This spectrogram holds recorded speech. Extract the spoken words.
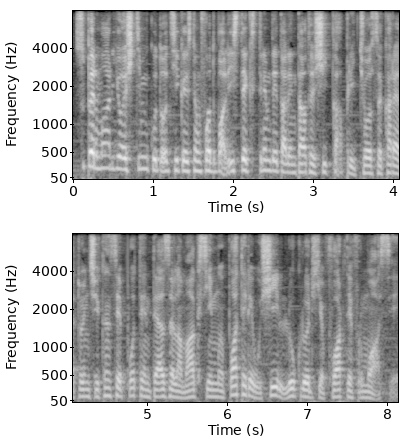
Super Mario știm cu toții că este un fotbalist extrem de talentat și capricios care atunci când se potentează la maxim poate reuși lucruri foarte frumoase.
